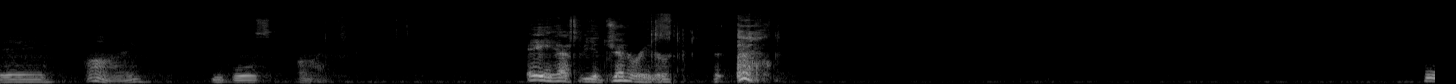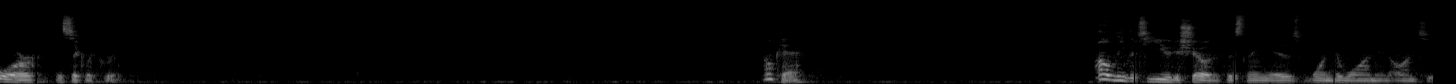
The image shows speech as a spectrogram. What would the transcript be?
ai equals. A has to be a generator for the cyclic group. Okay. I'll leave it to you to show that this thing is one-to-one -one and onto.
